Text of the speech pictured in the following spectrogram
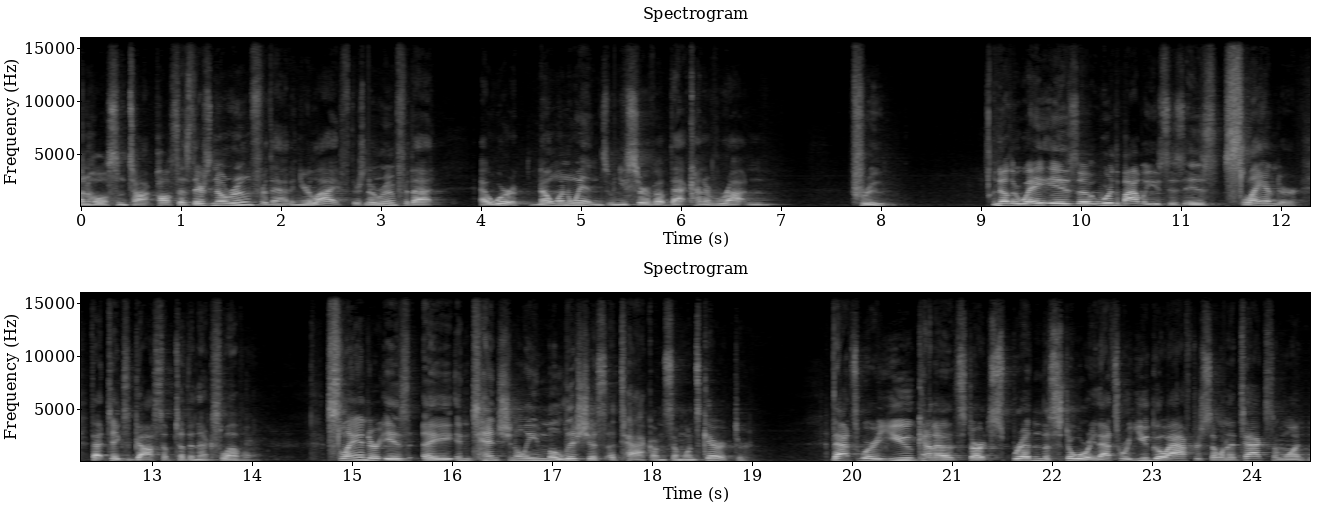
unwholesome talk. Paul says there's no room for that in your life, there's no room for that at work. No one wins when you serve up that kind of rotten fruit. Another way is a word the Bible uses is slander. That takes gossip to the next level. Slander is a intentionally malicious attack on someone's character. That's where you kind of start spreading the story. That's where you go after someone, and attack someone,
